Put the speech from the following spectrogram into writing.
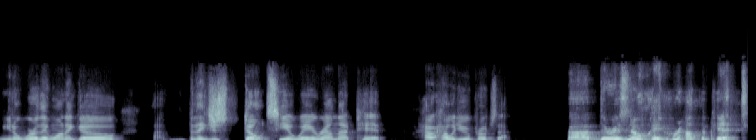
you know, where they want to go, but they just don't see a way around that pit. How how would you approach that? Uh, there is no way around the pit.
